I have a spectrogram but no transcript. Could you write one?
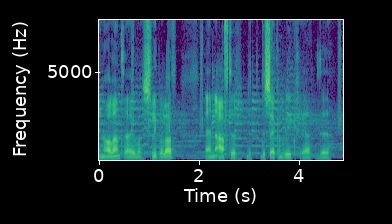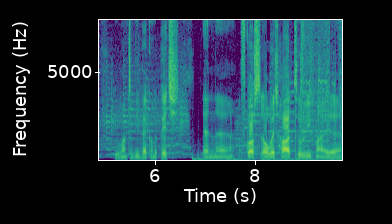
in Holland. I was sleep a lot, and after the, the second week, yeah, the, you want to be back on the pitch, and uh, of course it's always hard to leave my uh,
